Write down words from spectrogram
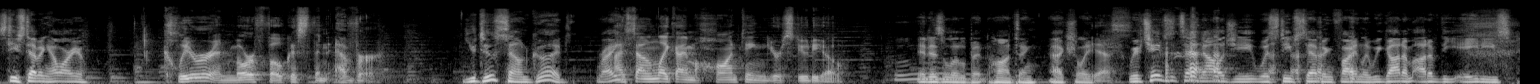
Steve Stebbing, how are you? Clearer and more focused than ever. You do sound good, right? I sound like I'm haunting your studio. It is a little bit haunting, actually. Yes. We've changed the technology with Steve Stebbing finally. We got him out of the 80s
